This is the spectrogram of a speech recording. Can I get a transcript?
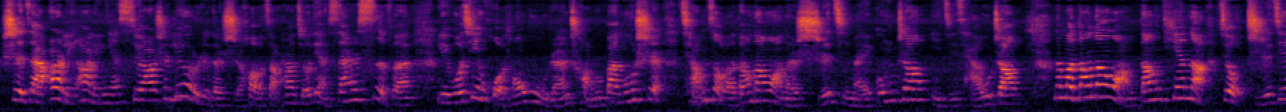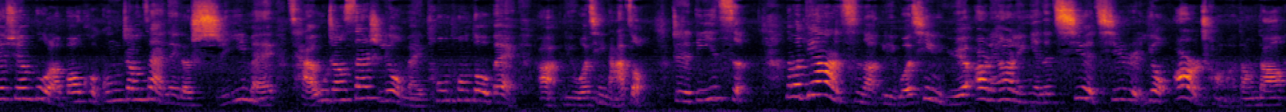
是在二零二零年四月二十六日的时候，早上九点三十四分，李国庆伙同五人闯入办公室，抢走了当当网的十几枚公章以及财务章。那么，当当网当天呢就直接宣布了，包括公章在内的十一枚财务章三十六枚，通通都被啊李国庆拿走。这是第一次。那么第二次呢？李国庆于二零二零年的七月七日又二闯了当当，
